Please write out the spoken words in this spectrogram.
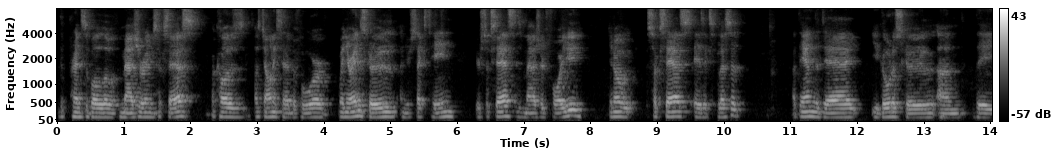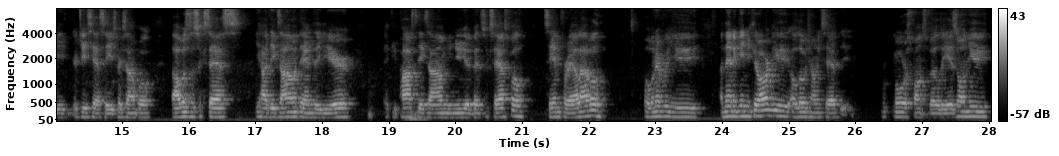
the principle of measuring success, because as Johnny said before, when you're in school and you're 16, your success is measured for you. You know, success is explicit. At the end of the day, you go to school and the your GCSEs, for example, that was a success. You had the exam at the end of the year. If you passed the exam, you knew you had been successful. Same for A level. But whenever you, and then again, you could argue, although Johnny said more responsibility is on you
